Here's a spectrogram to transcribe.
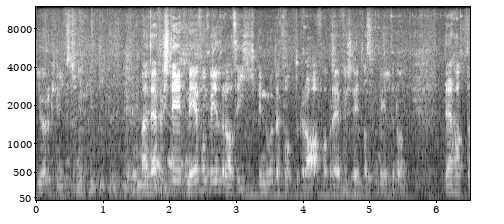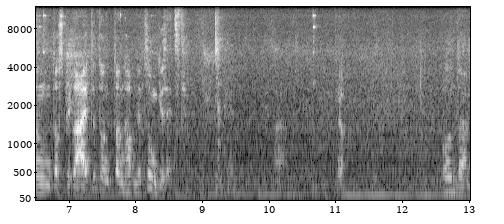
Jörg, hilfst du mir? Weil der versteht mehr von Bildern als ich, ich bin nur der Fotograf, aber er versteht was von Bildern und der hat dann das begleitet und dann haben wir das umgesetzt. Ja. Und ähm,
